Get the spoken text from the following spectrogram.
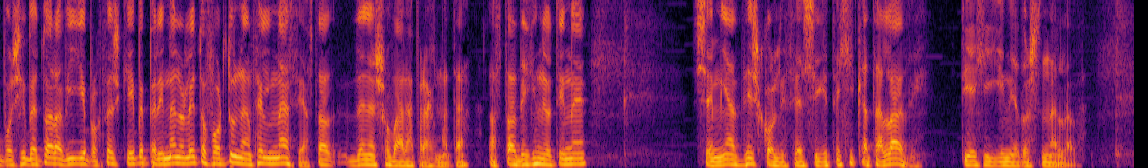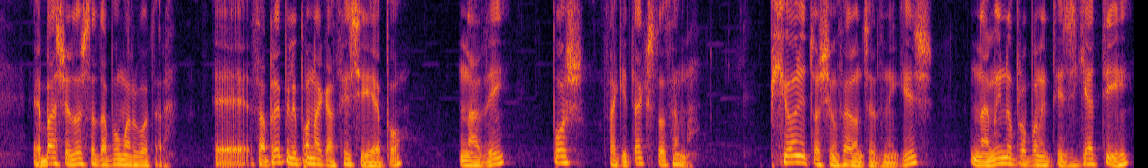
Όπως είπε τώρα, βγήκε προχθές και είπε: Περιμένω, λέει το φορτούνι αν θέλει να έρθει. Αυτά δεν είναι σοβαρά πράγματα. Αυτά δείχνει ότι είναι σε μια δύσκολη θέση γιατί έχει καταλάβει τι έχει γίνει εδώ στην Ελλάδα. Εν πάση εδώ θα τα πούμε αργότερα. Ε, θα πρέπει λοιπόν να καθίσει η ΕΠΟ να δει πώς θα κοιτάξει το θέμα. Ποιο είναι το συμφέρον της Εθνικής να μείνει ο προπονητής. Γιατί,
